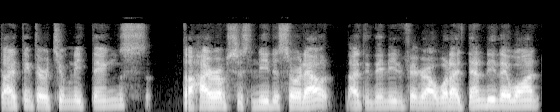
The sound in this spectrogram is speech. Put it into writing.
I think there are too many things the higher ups just need to sort out. I think they need to figure out what identity they want.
